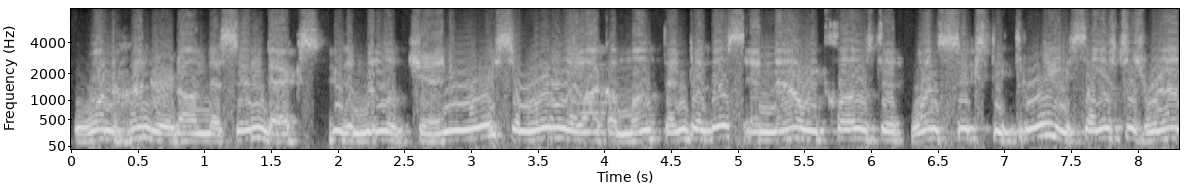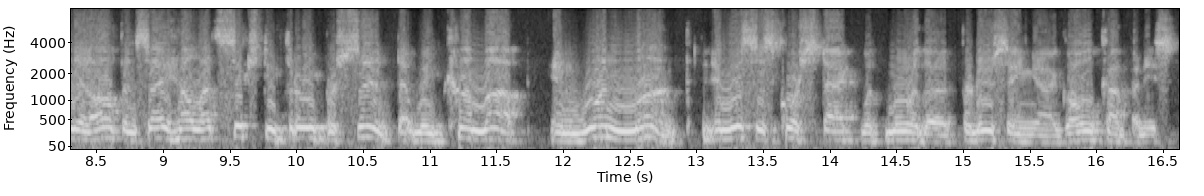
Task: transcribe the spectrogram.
100 on this index through the middle of January, so we're only like a month into this, and now we closed at 163. So let's just round it off and say, hell, that's 63 percent that we've come up in one month. And this is, of course, stacked with more of the producing uh, gold companies.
